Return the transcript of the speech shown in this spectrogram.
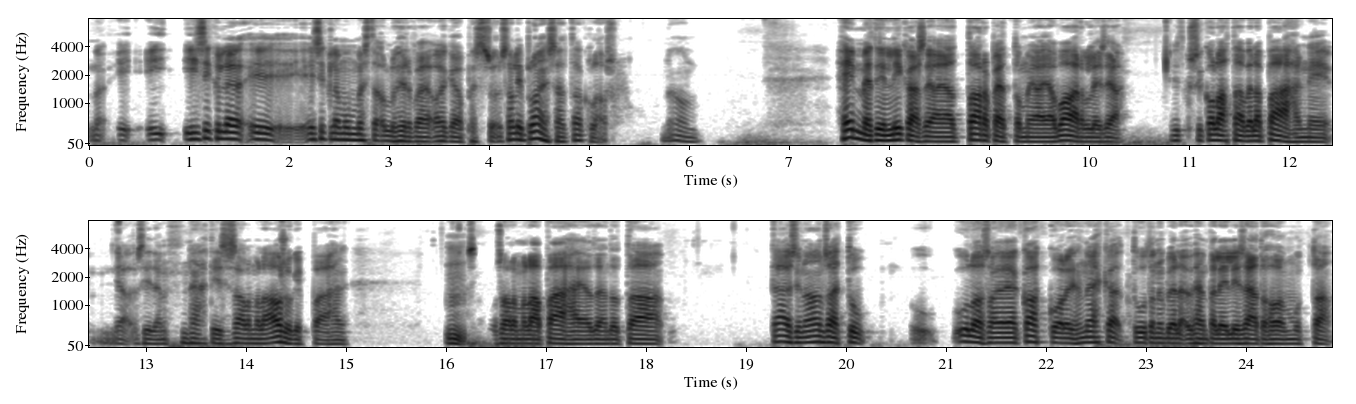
no, ei, ei, ei, se kyllä, ei, ei, se kyllä mun mielestä ollut hirveän oikea Se oli blindside taklaus. Ne on hemmetin likaisia ja tarpeettomia ja vaarallisia. Nyt kun se kolahtaa vielä päähän, niin, ja siitä nähtiin se Salmela osukin päähän, mm. Salmela päähän, joten tota, täysin ansaittu ulosajo ja kakku oli ehkä tuutanut vielä yhden pelin lisää tuohon, mutta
